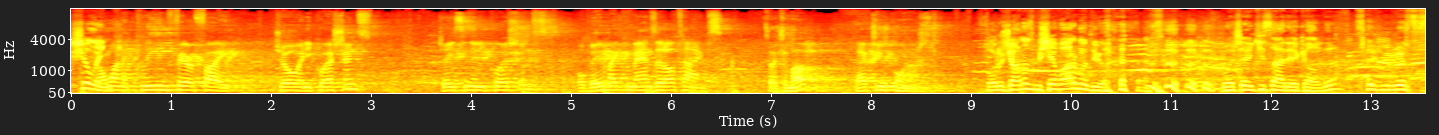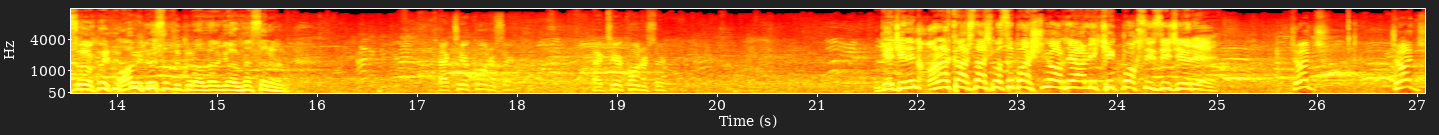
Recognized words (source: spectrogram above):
Schilling. I want a clean, fair fight. Joe, any questions? Jason, any questions? Obey my commands at all times. Touch him up. Back to your corners. Soracağınız bir şey var mı diyor. Maça 2 saniye kaldı. Sanki üniversite sınavına Abi nasıldı kurallar bir anlatsana bana. Back to your corner, sir. Back to your corner, sir. Gecenin ana karşılaşması başlıyor değerli kickbox izleyicileri. Judge. Judge.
